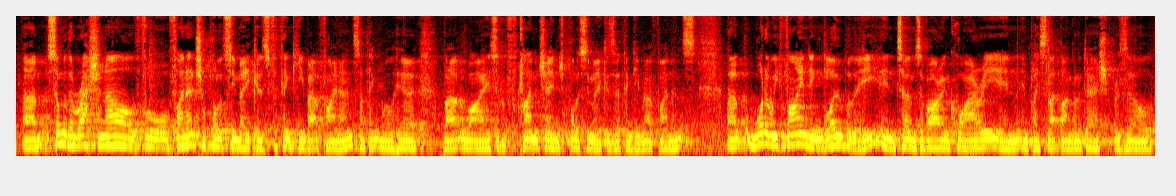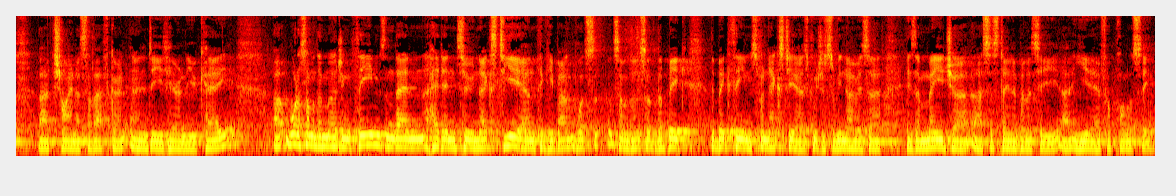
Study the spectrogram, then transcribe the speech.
Um, some of the rationale for financial policymakers for thinking about finance. I think we'll hear about why sort of climate change policymakers are thinking about finance. Um, what are we finding globally in terms of our inquiry in, in places like Bangladesh, Brazil, uh, China, South Africa, and indeed here in the UK? Uh, what are some of the emerging themes, and then head into next year and thinking about what's some of the, sort of the big the big themes for next year, which, as we know, is a is a major uh, sustainability uh, year for policy.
